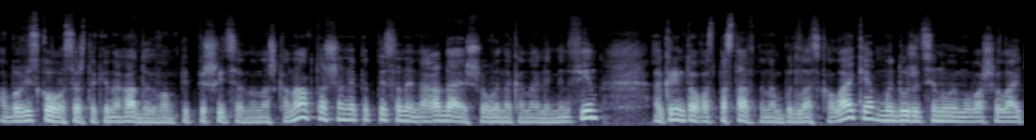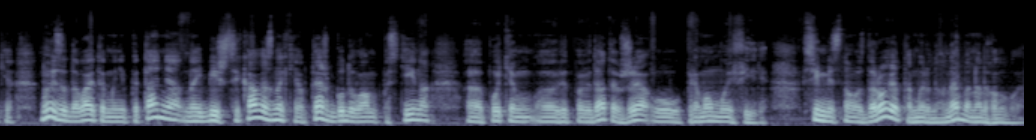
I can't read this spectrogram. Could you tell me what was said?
Обов'язково все ж таки нагадую вам, підпишіться на наш канал, хто ще не підписаний. Нагадаю, що ви на каналі МінФін. Крім того, поставте нам, будь ласка, лайки. Ми дуже цінуємо ваші лайки. Ну і задавайте мені питання. Найбільш цікаве з них я теж буду вам постійно е, потім е, відповідати вже у прямому ефірі. Всім міцного здоров'я та мирного неба над головою.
